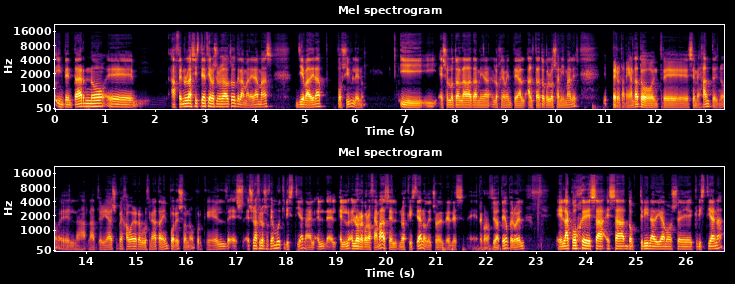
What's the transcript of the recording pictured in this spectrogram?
intentar no eh, hacernos la asistencia los unos a los otros de la manera más llevadera posible, ¿no? Y, eso lo traslada también, lógicamente, al, trato con los animales, pero también al trato entre semejantes, ¿no? Eh, la, teoría de Schopenhauer es revolucionada también por eso, ¿no? Porque él es, una filosofía muy cristiana, él, lo reconoce a más, él no es cristiano, de hecho, él, es eh, reconocido ateo, pero él, él acoge esa, esa doctrina, digamos, eh, cristiana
